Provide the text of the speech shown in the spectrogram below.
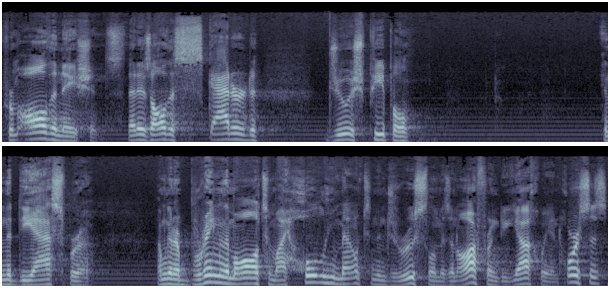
from all the nations, that is, all the scattered Jewish people in the diaspora. I'm going to bring them all to my holy mountain in Jerusalem as an offering to Yahweh and horses,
